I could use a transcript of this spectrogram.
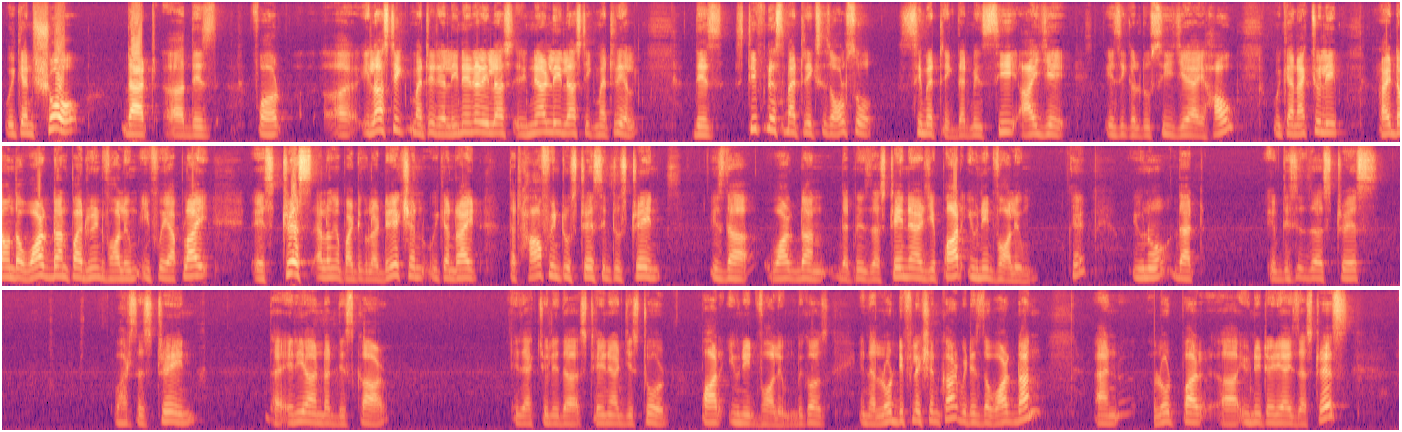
we can show that uh, this for uh, elastic material linearly elastic, linearly elastic material this stiffness matrix is also symmetric that means C i j is equal to C j i. How we can actually write down the work done per unit volume if we apply a stress along a particular direction we can write that half into stress into strain is the work done that means the strain energy per unit volume. Okay. You know that if this is the stress versus strain the area under this curve is actually the strain energy stored per unit volume because in the load deflection curve it is the work done and load per uh, unit area is the stress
